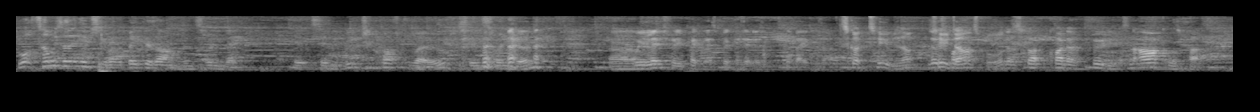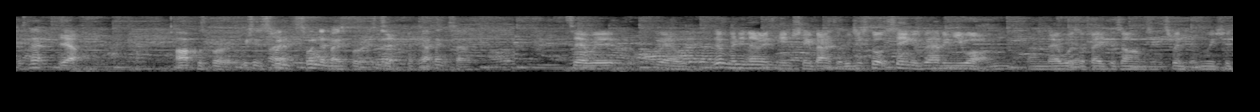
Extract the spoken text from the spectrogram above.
What? Tell me something interesting about the Baker's Arms in Swindon. It's in Beechcroft Road in Swindon. Um, we literally picked this because it was the baker's oven. It's got two, two Looks quite- dance boards. It's got quite a foodie. It's an Arkell's pub, isn't it? Yeah. Arkell's Brewery, which is a Swin- Right. Swindon-based brewery, isn't Is it? it? Yeah, I think so. So yeah, we, yeah, we don't really know anything interesting about it. We just thought, seeing as we're having you on, and there was a Baker's Arms in Swindon, we should,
